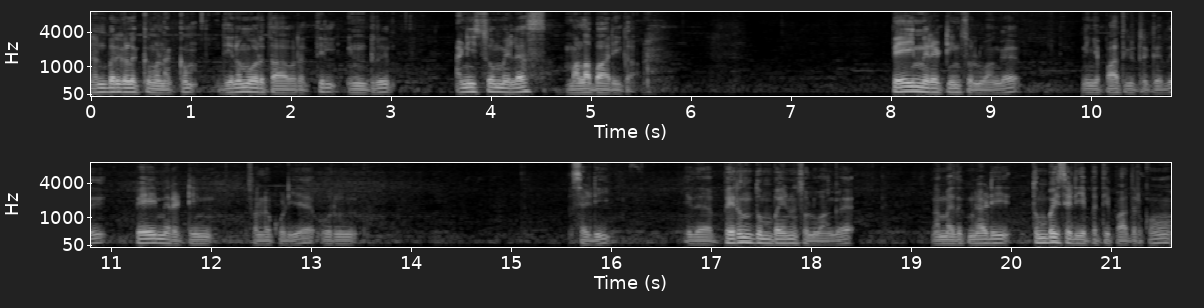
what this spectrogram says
நண்பர்களுக்கு வணக்கம். தினம் ஒரு தாவரத்தில் இன்று அனிசோமெலஸ் மலபாரிகா. பேய் மிரட்டின்னு சொல்லுவாங்க. நீங்கள் பார்த்துக்கிட்டு இருக்கிறது பேய் மிரட்டின்னு சொல்லக்கூடிய ஒரு செடி. இதை பெருந்தும்பைன்னு சொல்லுவாங்க. நம்ம இதுக்கு முன்னாடி தும்பை செடியை பற்றி பார்த்துருக்கோம்.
